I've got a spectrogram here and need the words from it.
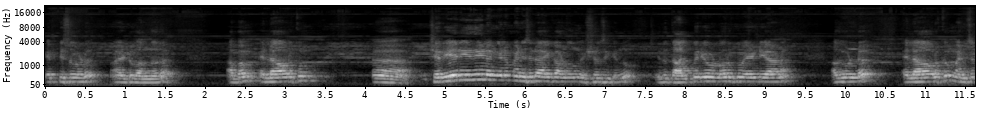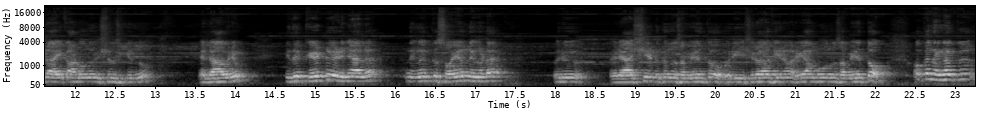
എപ്പിസോഡ് ആയിട്ട് വന്നത്. അപ്പം എല്ലാവർക്കും ചെറിയ രീതിയിലെങ്കിലും മനസ്സിലായി കാണുമെന്ന് വിശ്വസിക്കുന്നു. ഇത് താല്പര്യമുള്ളവർക്ക് വേണ്ടിയാണ്. അതുകൊണ്ട് എല്ലാവർക്കും മനസ്സിലായി കാണുമെന്ന് വിശ്വസിക്കുന്നു. എല്ലാവരും ഇത് കേട്ട് കഴിഞ്ഞാൽ നിങ്ങൾക്ക് സ്വയം നിങ്ങളുടെ ഒരു രാശി എടുക്കുന്ന സമയത്തോ ഒരു ഈശ്വരാധീനം അറിയാൻ പോകുന്ന സമയത്തോ ഒക്കെ നിങ്ങൾക്ക്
